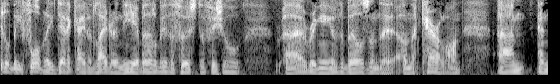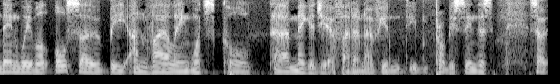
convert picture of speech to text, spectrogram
it'll be formally dedicated later in the year, but it'll be the first official uh, ringing of the bells on the on the carillon. Um, and then we will also be unveiling what's called uh, MegaJeff. I don't know if you, have probably seen this. So,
